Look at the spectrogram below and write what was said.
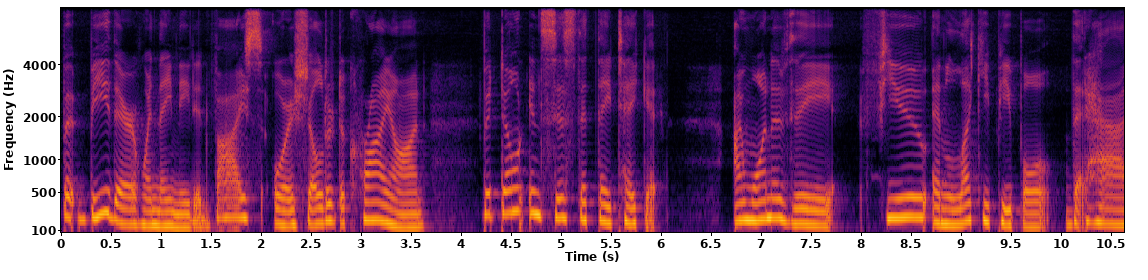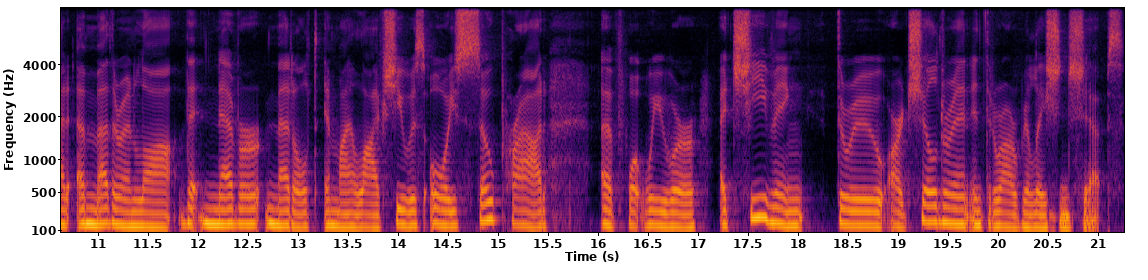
But be there when they need advice or a shoulder to cry on, but don't insist that they take it. I'm one of the few and lucky people that had a mother in law that never meddled in my life. She was always so proud of what we were achieving through our children and through our relationships.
